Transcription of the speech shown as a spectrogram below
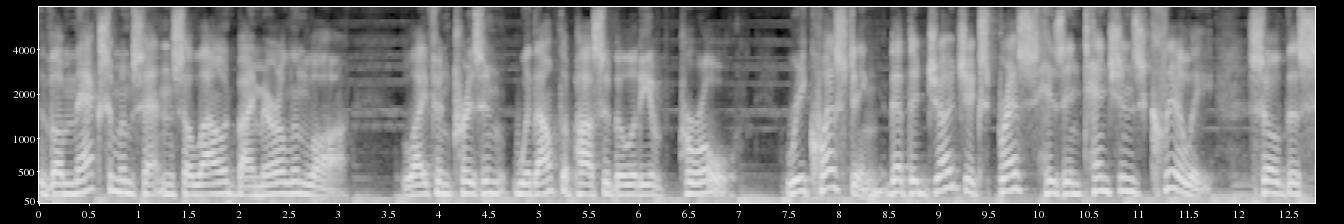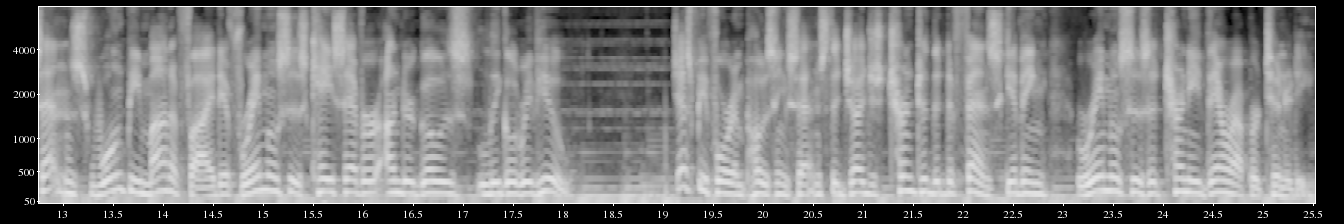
the maximum sentence allowed by Maryland law life in prison without the possibility of parole requesting that the judge express his intentions clearly so the sentence won't be modified if Ramos's case ever undergoes legal review. Just before imposing sentence, the judge turned to the defense, giving Ramos's attorney their opportunity.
